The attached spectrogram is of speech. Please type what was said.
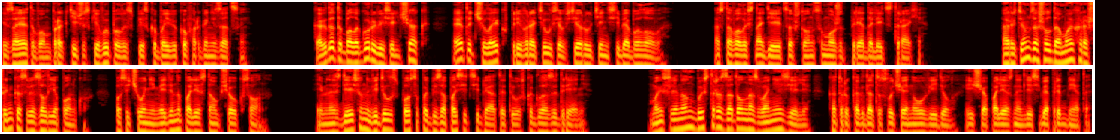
Из-за этого он практически выпал из списка боевиков организации. Когда-то балагур весельчак, этот человек превратился в серую тень себя былого. Оставалось надеяться, что он сможет преодолеть страхи. Артем зашел домой и хорошенько связал японку, после чего немедленно полез на общий аукцион. Именно здесь он видел способ обезопасить себя от этой узкоглазой дряни. Мысленно он быстро задал название зелья, которое когда-то случайно увидел, ища полезные для себя предметы.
